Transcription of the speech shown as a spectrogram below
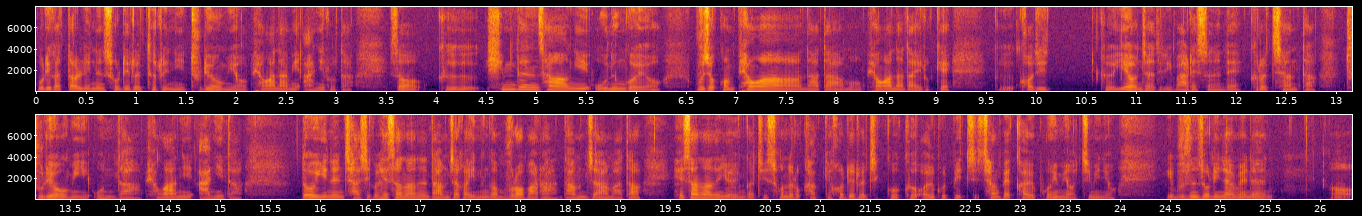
우리가 떨리는 소리를 들으니 두려 움이요 평안함이 아니로다. 그래서 그 힘든 상황이 오는 거예요. 무조건 평안하다, 뭐 평안하다 이렇게 그 거짓 그 예언자들이 말했었는데 그렇지 않다. 두려움이 온다. 평안이 아니다. 너희는 자식을 해산하는 남자가 있는가 물어봐라. 남자마다 해산하는 여인같이 손으로 각기 허리를 짚고 그 얼굴빛이 창백하여 보임이 어찌미뇨. 이게 무슨 소리냐면은 어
